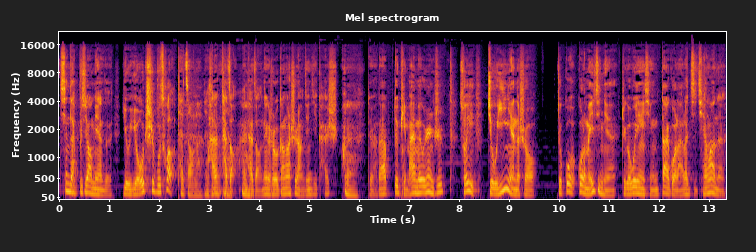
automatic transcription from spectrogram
现在不需要面子，有油吃不错了，太早了，还太早，还嗯太早。那个时候刚刚市场经济开始嘛，嗯对吧？大家对品牌没有认知，所以九一年的时候，就过过了没几年，这个魏应行带过来了几千万的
